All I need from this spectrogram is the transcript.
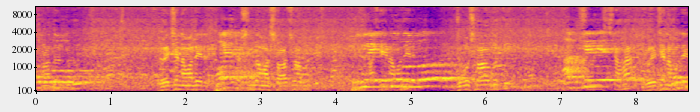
সনাতন রয়েছেন আমাদের আমার সহসভাপতি আছেন আমাদের যুব সভাপতি সাহা রয়েছেন আমাদের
